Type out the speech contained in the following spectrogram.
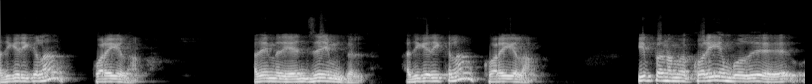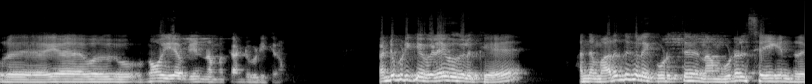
அதிகரிக்கலாம் குறையலாம். அதே மாதிரி என்சைம்கள் அதிகரிக்கலாம் குறையலாம். இப்போ நம்ம குறையும் போது ஒரு ஒரு நோய் அப்படின்னு நம்ம கண்டுபிடிக்கிறோம். கண்டுபிடிக்க விளைவுகளுக்கு அந்த மருந்துகளை கொடுத்து நம் உடல் செய்கின்ற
